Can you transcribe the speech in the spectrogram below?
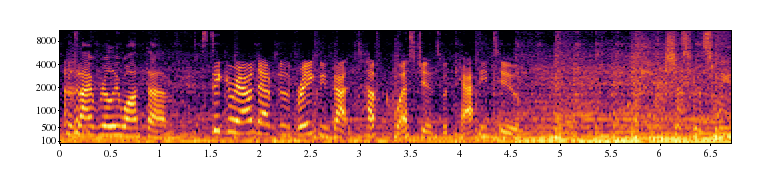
because I really want them. Stick around after the break. We've got tough questions with Kathy Tu. Just between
